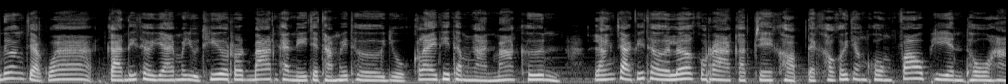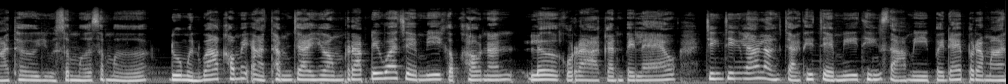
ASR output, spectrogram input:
เนื่องจากว่าการที่เธอย้ายมาอยู่ที่รถบ้านคันนี้จะทำให้เธออยู่ใกล้ที่ทำงานมากขึ้น หลังจากที่เธอเลิกรากับเจคอบแต่เขาก็ยังคงเฝ้าเพียรโทรหาเธออยู่เสมอๆ ดูเหมือนว่าเขาไม่อาจทำใจยอมรับได้ว่าเจมี่กับเขานั้นเลิกรากันไปแล้ว จริง ๆ แล้วหลังจากที่เจมี่ทิ้งสามีไปได้ประมาณ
